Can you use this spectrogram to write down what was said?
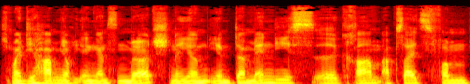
Ich meine, die haben ja auch ihren ganzen Merch, ne, ihren, ihren Damandis-Kram äh, abseits vom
